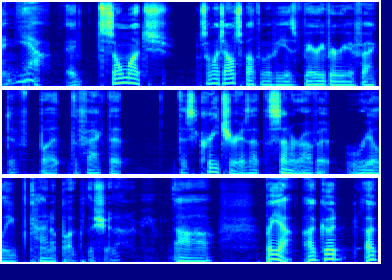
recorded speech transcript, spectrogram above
and yeah, it, so much, so much else about the movie is very, very effective. But the fact that this creature is at the center of it really kind of bugged the shit out of me. Uh, but yeah, a good, a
